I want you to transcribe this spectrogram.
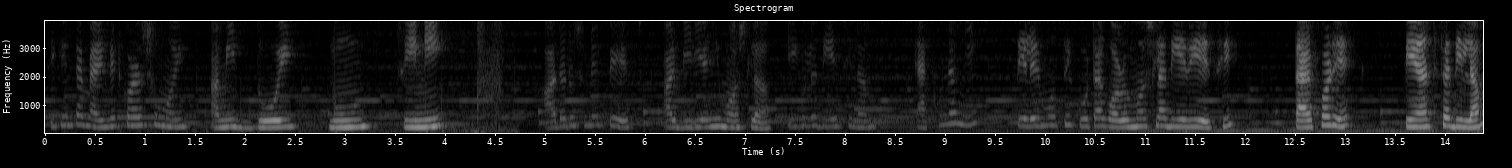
চিকেনটা ম্যারিনেট করার সময় আমি দই, নুন, চিনি, আদা রসুনের পেস্ট আর বিরিয়ানি মশলা এগুলো দিয়েছিলাম। এখন আমি তেলের মধ্যে গোটা গরম মশলা দিয়ে দিয়েছি। তারপরে পেঁয়াজটা দিলাম।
